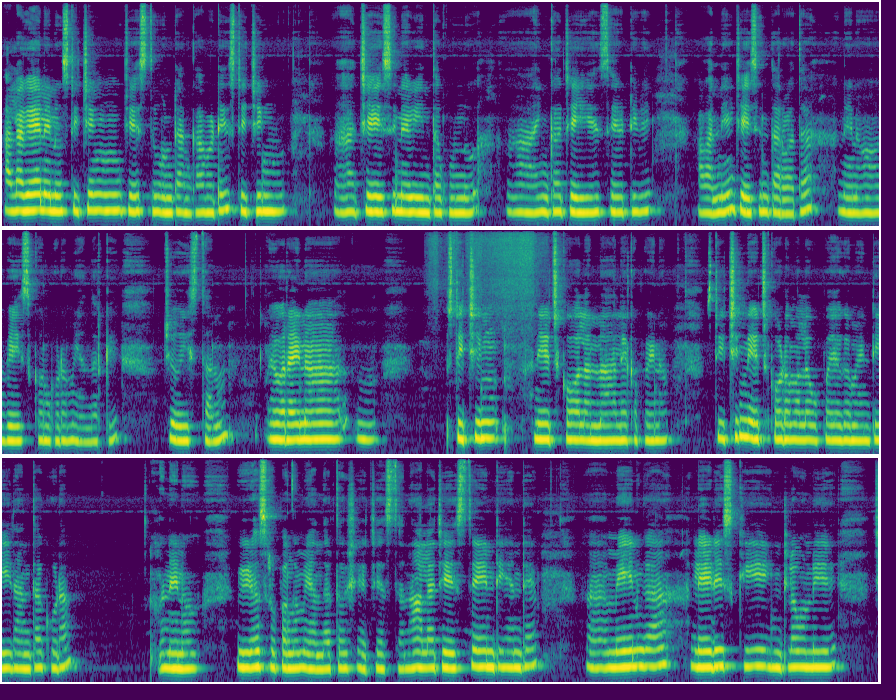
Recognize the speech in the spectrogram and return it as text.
అలాగే నేను స్టిచ్చింగ్ చేస్తూ ఉంటాను కాబట్టి స్టిచ్చింగ్ చేసినవి ఇంతకుముందు ఇంకా చేసేటివి అవన్నీ చేసిన తర్వాత నేను వేసుకొని కూడా మీ అందరికీ చూపిస్తాను. ఎవరైనా స్టిచ్చింగ్ నేర్చుకోవాలన్నా లేకపోయినా స్టిచ్చింగ్ నేర్చుకోవడం వల్ల ఉపయోగం ఏంటి ఇదంతా కూడా నేను వీడియోస్ రూపంగా మీ అందరితో షేర్ చేస్తాను. అలా చేస్తే ఏంటి అంటే మెయిన్గా లేడీస్కి ఇంట్లో ఉండి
